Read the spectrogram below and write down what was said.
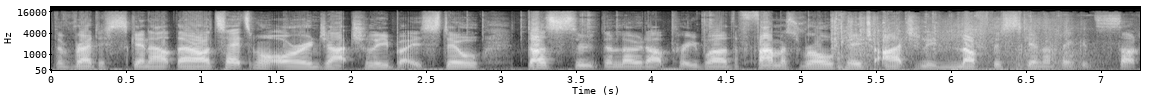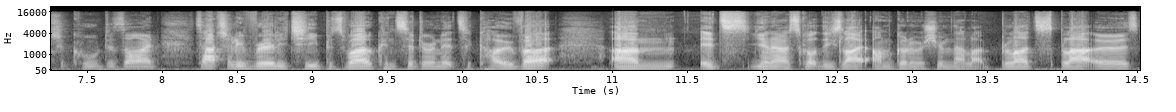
the reddest skin out there. I'd say it's more orange actually, but it still does suit the loadout pretty well. The FAMAS Roll Cage, I actually love this skin. I think it's such a cool design. It's actually really cheap as well, considering it's a covert. Um, it's, you know, it's got these like, I'm going to assume they're like blood splatters.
